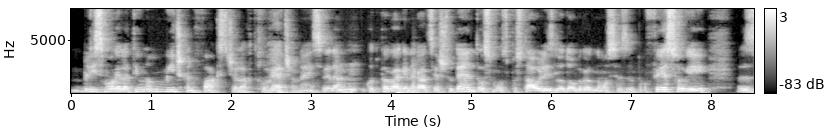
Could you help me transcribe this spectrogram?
bili smo relativno mičken faks, če lahko tako rečem. Ne, in seveda, Mhm. kot prva generacija študentov smo vzpostavili zelo dobre odnose z profesori, z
